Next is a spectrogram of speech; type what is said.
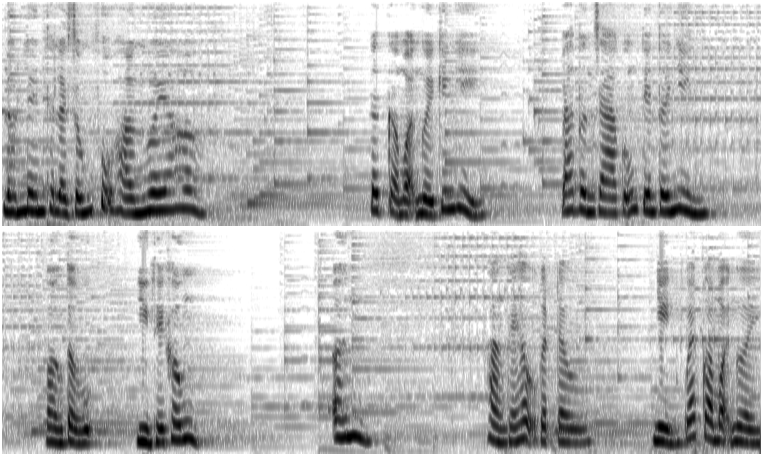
Lớn lên thật là giống phụ hoàng ngươi à Tất cả mọi người kinh hỉ Bác vương gia cũng tiến tới nhìn Hoàng tẩu, nhìn thấy không? Ân. Hoàng Thái Hậu gật đầu, nhìn quét qua mọi người.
